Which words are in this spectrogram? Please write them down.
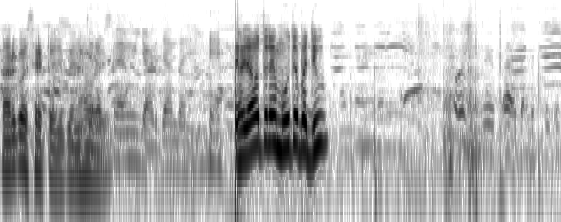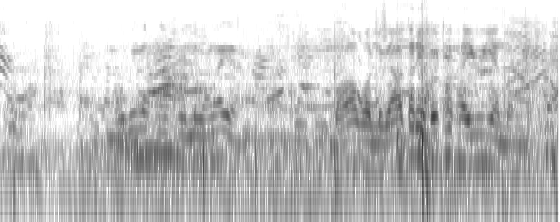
ਸਾਰਾ ਕੁਝ ਸੈੱਟ ਹੋ ਜੂ ਪੈਣਾ ਜਾਂਦਾ ਹੋ ਜਾਓ ਤੇਰੇ ਮੂੰਹ ਤੇ ਵੱਜੂ। ਮੂਵੀ ਗਿਆ ਘਰੇ ਬੈਠਾ ਖਾਈ ਹੋਈ ਜਾਂਦਾ ਹੁੰਦਾ।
